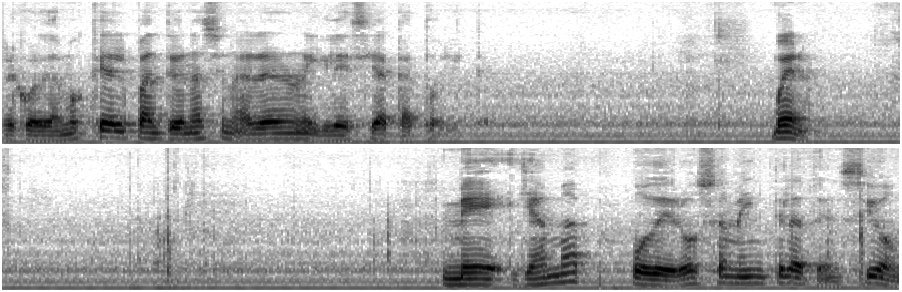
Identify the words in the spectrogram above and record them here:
Recordemos que el Panteón Nacional era una iglesia católica. Bueno, me llama poderosamente la atención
